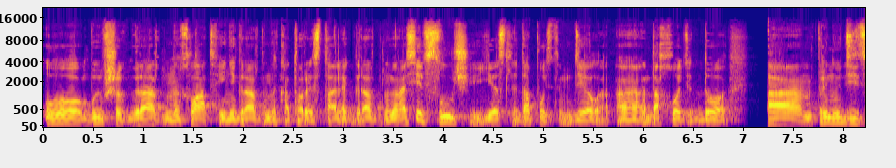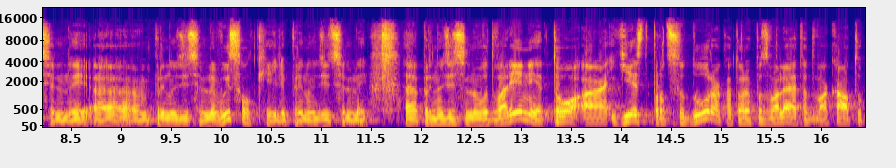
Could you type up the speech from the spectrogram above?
о бывших гражданах Латвии и негражданах, которые стали гражданами России, в случае, если, допустим, дело э, доходит до э, принудительной, э, принудительной высылки или принудительной, э, принудительного выдворения, то э, есть процедура, которая позволяет адвокату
